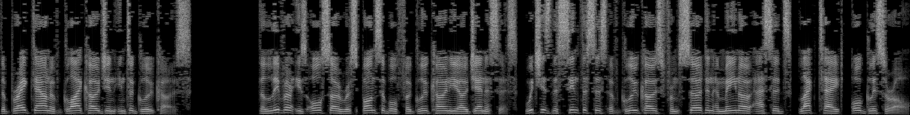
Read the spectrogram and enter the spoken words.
the breakdown of glycogen into glucose. The liver is also responsible for gluconeogenesis, which is the synthesis of glucose from certain amino acids, lactate, or glycerol.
